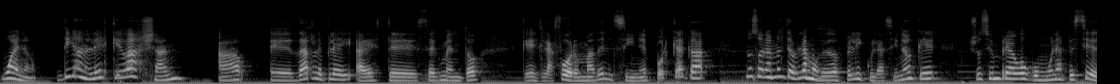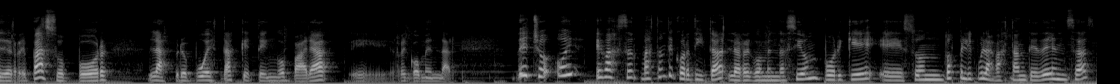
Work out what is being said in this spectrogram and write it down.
bueno, díganles que vayan a eh, darle play a este segmento que es la forma del cine, porque acá no solamente hablamos de dos películas, sino que yo siempre hago como una especie de repaso por las propuestas que tengo para eh, recomendar. De hecho, hoy es bastante cortita la recomendación porque eh, son dos películas bastante densas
